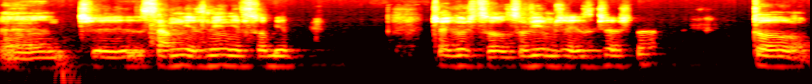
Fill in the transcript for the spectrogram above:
E, czy sam nie zmienię w sobie czegoś, co, co wiem, że jest grzeszne, to,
